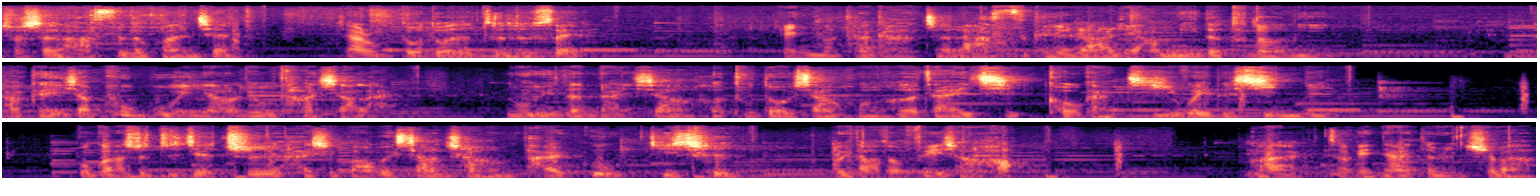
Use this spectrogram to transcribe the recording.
就是拉丝的关键，加入多多的芝士碎。给你们看看，这拉丝可以拉两米的土豆泥，它可以像瀑布一样流淌下来，浓郁的奶香和土豆香混合在一起，口感极为的细腻。不管是直接吃，还是包个香肠、排骨、鸡翅，味道都非常好。快做给你爱的人吃吧！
